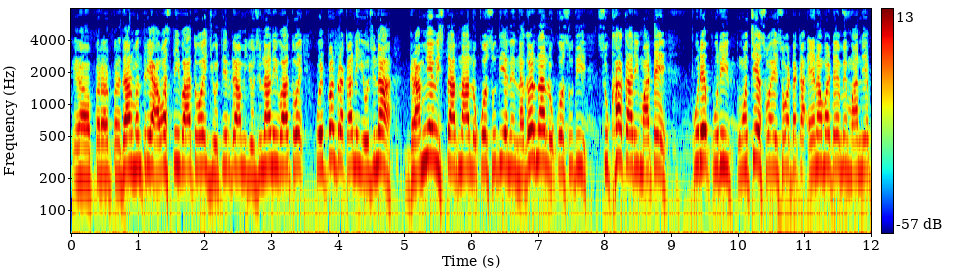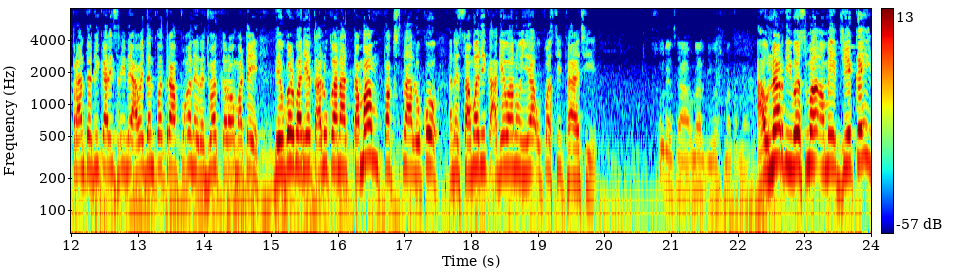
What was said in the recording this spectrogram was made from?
પ્રધાનમંત્રી આવાસની વાત હોય, જ્યોતિર્ગ્રામ યોજનાની વાત હોય, કોઈપણ પ્રકારની યોજના ગ્રામ્ય વિસ્તારના લોકો સુધી અને નગરના લોકો સુધી સુખાકારી માટે પૂરેપૂરી પહોંચે સો સો ટકા. એના માટે અમે માન્ય પ્રાંત અધિકારી શ્રીને આવેદનપત્ર આપવા અને રજૂઆત કરવા માટે દેવગઢ બારિયા તાલુકાના તમામ પક્ષના લોકો અને સામાજિક આગેવાનો અહીંયા ઉપસ્થિત થયા છીએ. શું રહેશે? આવનાર દિવસમાં તમે આવનાર દિવસમાં અમે જે કંઈ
